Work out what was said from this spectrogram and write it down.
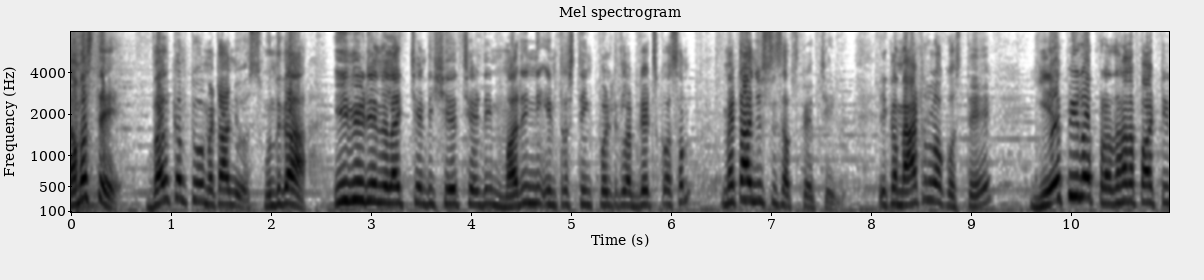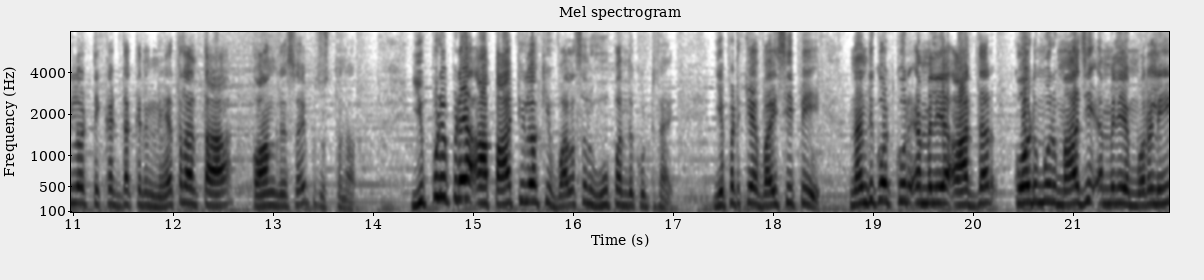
నమస్తే వెల్కమ్ టు మెటా న్యూస్ ముందుగా ఈ వీడియోని లైక్ చేయండి షేర్ చేయండి మరిన్ని ఇంట్రెస్టింగ్ పొలిటికల్ అప్డేట్స్ కోసం మెటా న్యూస్ని సబ్స్క్రైబ్ చేయండి. ఇక మ్యాటర్లోకి వస్తే ఏపీలో ప్రధాన పార్టీలో టికెట్ దక్కని నేతలంతా కాంగ్రెస్ వైపు చూస్తున్నారు. ఇప్పుడిప్పుడే ఆ పార్టీలోకి వలసలు ఊపందుకుంటున్నాయి. ఇప్పటికే వైసీపీ నందికొట్కూరు ఎమ్మెల్యే ఆర్దర్ కోడుమూరు మాజీ ఎమ్మెల్యే మురళి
